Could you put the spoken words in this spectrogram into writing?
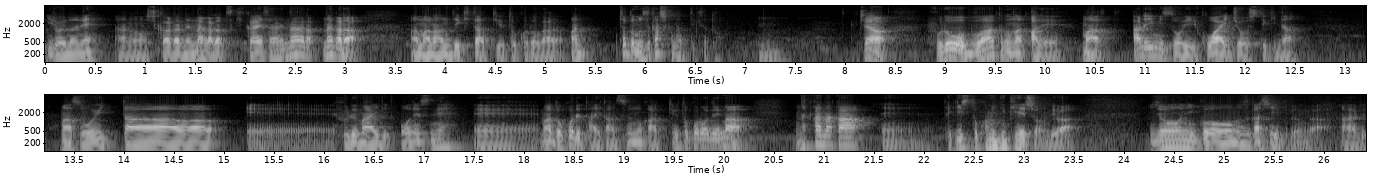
いろねあの叱られながら突き返されながら、ま、学んできたっていうところが、まあ、ちょっと難しくなってきたと。うん、じゃあフロー・オブ・ワークの中で、まあ、ある意味そういう怖い上司的な、まあ、そういった、えー、振る舞いをですね、えーまあ、どこで体感するのかっていうところで、まあ、なかなか、えー、テキストコミュニケーションでは非常にこう難しい部分がある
